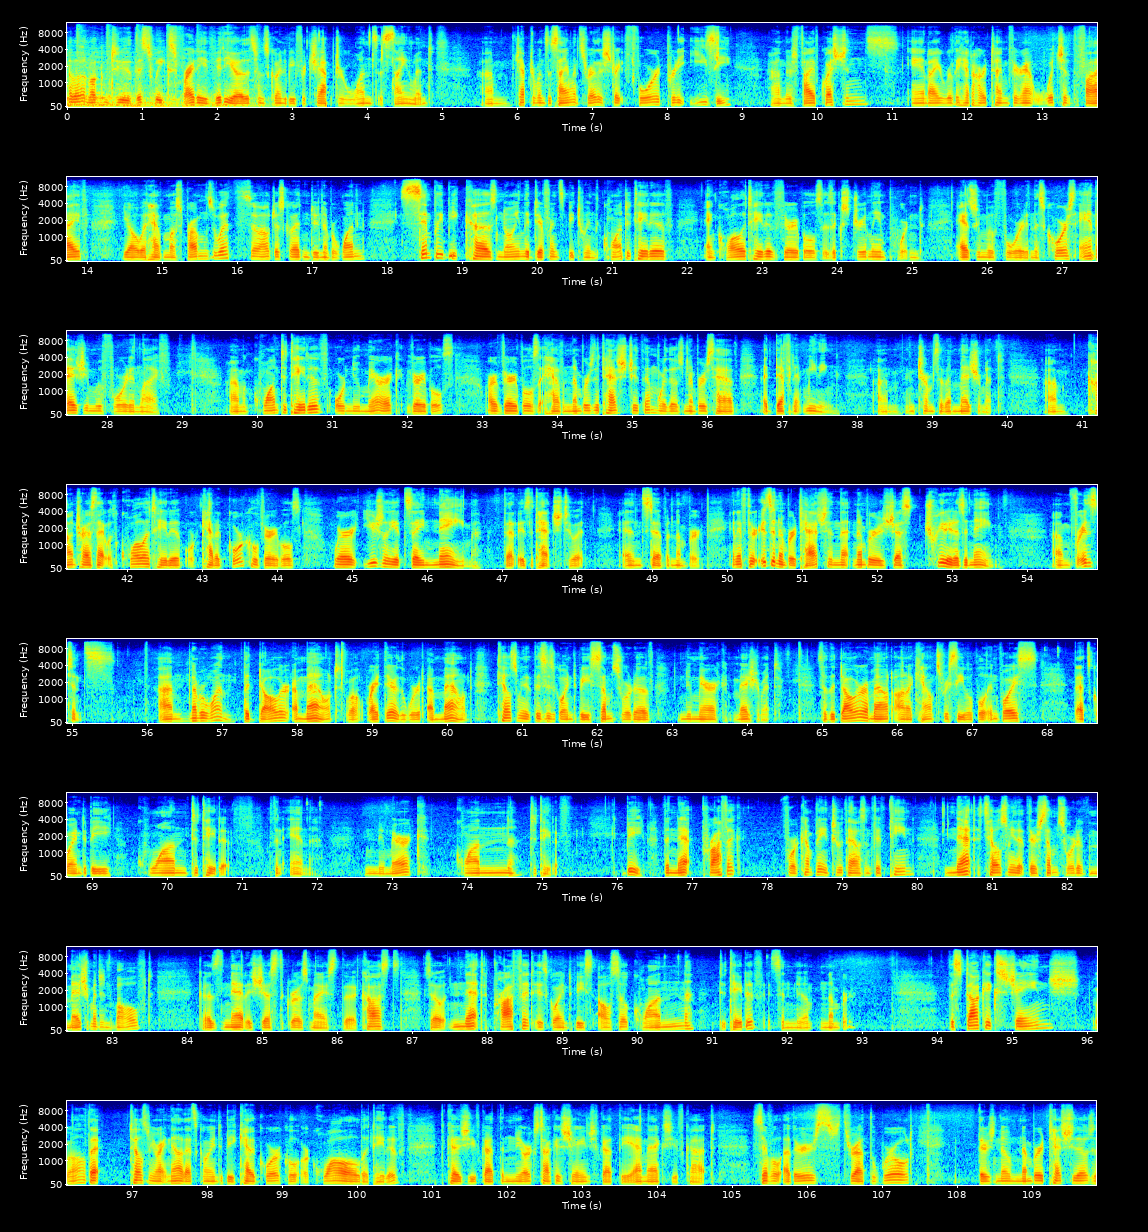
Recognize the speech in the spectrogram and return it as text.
Hello and welcome to this week's Friday video. This one's going to be for Chapter 1's assignment. Um, chapter 1's assignment is rather straightforward, pretty easy. Um, there's five questions, and I really had a hard time figuring out which of the five y'all would have most problems with, so I'll just go ahead and do number one, simply because knowing the difference between the quantitative and qualitative variables is extremely important as we move forward in this course and as you move forward in life. Um, quantitative or numeric variables are variables that have numbers attached to them where those numbers have a definite meaning um, in terms of a measurement. Um, contrast that with qualitative or categorical variables where usually it's a name that is attached to it instead of a number. And if there is a number attached, then that number is just treated as a name. Um, for instance, um, number one, the dollar amount, well, right there, the word amount tells me that this is going to be some sort of numeric measurement. So the dollar amount on accounts receivable invoice, that's going to be quantitative with an N. Numeric, quantitative. B, the net profit for a company in 2015. Net tells me that there's some sort of measurement involved because net is just the gross minus the costs. So net profit is going to be also quantitative. It's a number. The stock exchange, well, that tells me right now that's going to be categorical or qualitative because you've got the New York Stock Exchange, you've got the Amex, you've got several others throughout the world. There's no number attached to those,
